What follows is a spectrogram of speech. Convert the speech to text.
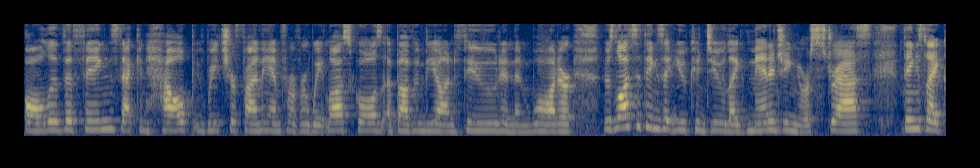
all of the things that can help reach your finally and forever weight loss goals above and beyond food and then water. There's lots of things that you can do, like managing your stress, things like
